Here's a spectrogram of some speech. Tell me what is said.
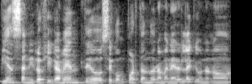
piensan ilógicamente o se comportan de una manera en la que uno no,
